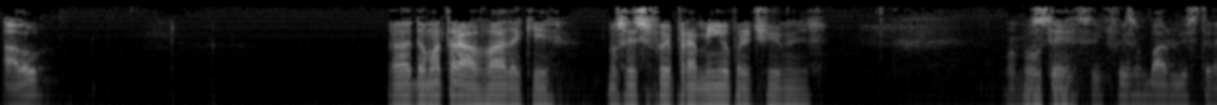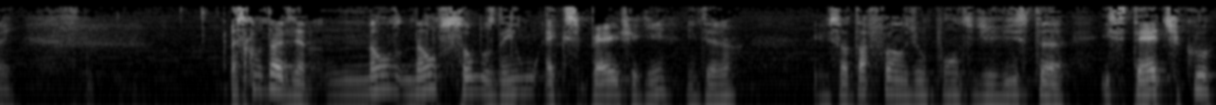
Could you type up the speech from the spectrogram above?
Alô? Ah, deu uma travada aqui. Não sei se foi pra mim ou pra ti, mas. Não Voltei. sei, sei que fez um barulho estranho. Mas como eu tava dizendo, não, não somos nenhum expert aqui, entendeu? A gente só tá falando de um ponto de vista estético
